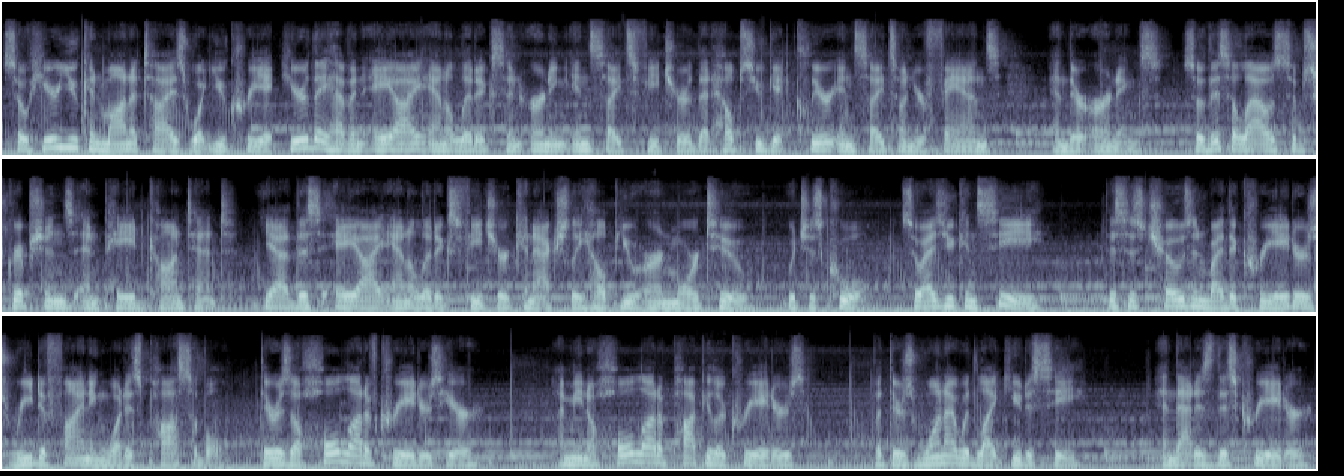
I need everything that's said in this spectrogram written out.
So here you can monetize what you create. Here they have an AI analytics and earning insights feature that helps you get clear insights on your fans and their earnings. So this allows subscriptions and paid content. Yeah, this AI analytics feature can actually help you earn more too, which is cool. So as you can see, this is chosen by the creators redefining what is possible. There is a whole lot of creators here. I mean, a whole lot of popular creators, but there's one I would like you to see, and that is this creator,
